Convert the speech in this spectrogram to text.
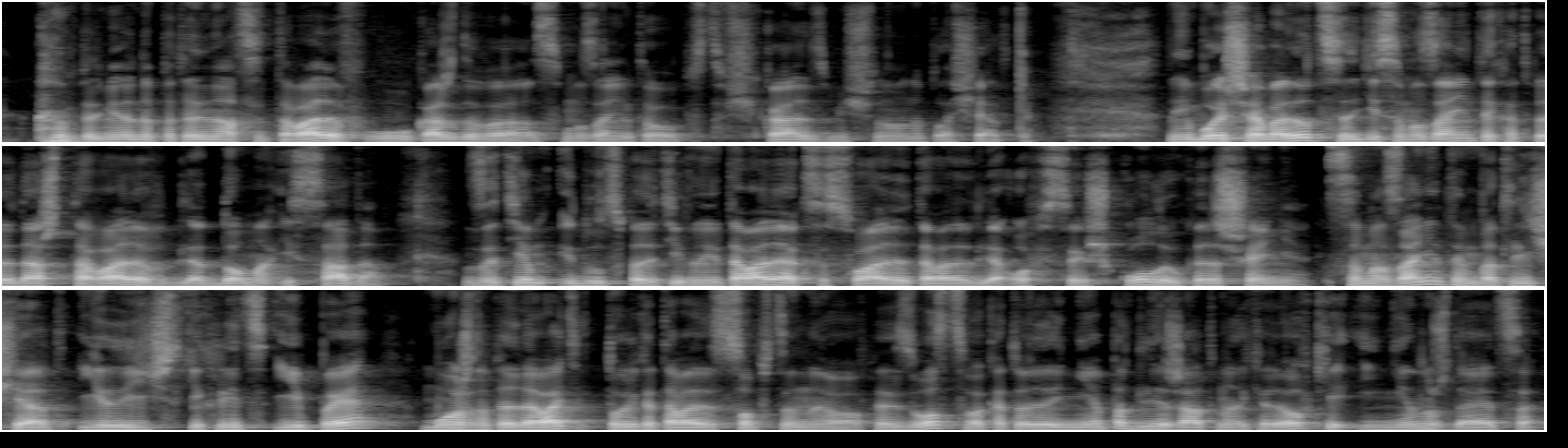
примерно по 13 товаров у каждого самозанятого поставщика размещено на площадке. Наибольший оборот среди самозанятых от продаж товаров для дома и сада. Затем идут спортивные товары, аксессуары, товары для офиса и школы, украшения. Самозанятым, в отличие от юридических лиц ИП, можно продавать только товары собственного производства, которые не подлежат маркировке и не нуждаются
